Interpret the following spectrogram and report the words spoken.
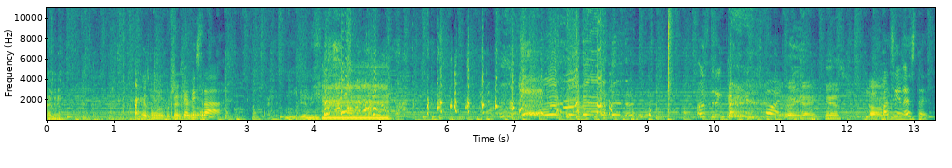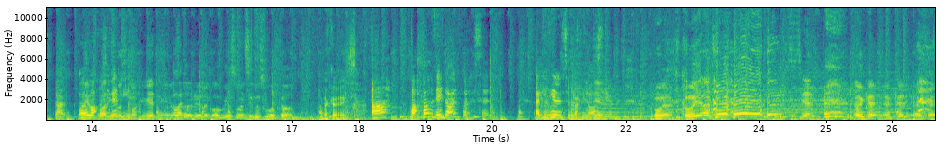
Okay, is reg? Nee, nee. Ons drink dit. Fine. Okay, yes. Um, Wat sien is dit? Dan. nee, mag mag ons nie. mag nie weet nie. O, Nou redelijk obvious wat in ons vodka. Okay. Ah, wag, wag, jy daai voor gesit. Ek het hier een. O ja. O ja. Shit. Okay, okay, okay.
